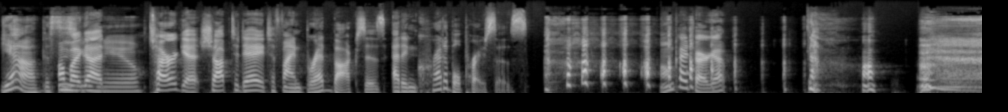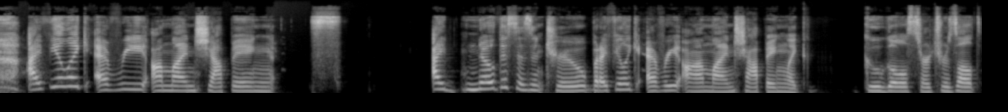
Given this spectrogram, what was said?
yeah. This. Oh is my God. New, Target shop today to find bread boxes at incredible prices. okay, Target. I feel like every online shopping. I know this isn't true, but I feel like every online shopping, like Google search results,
